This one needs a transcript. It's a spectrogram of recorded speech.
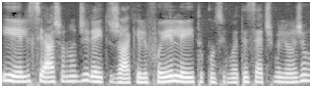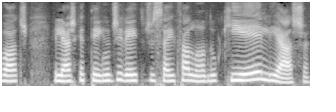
e ele se acha no direito, já que ele foi eleito com 57 milhões de votos, ele acha que tem o direito de sair falando o que ele acha.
